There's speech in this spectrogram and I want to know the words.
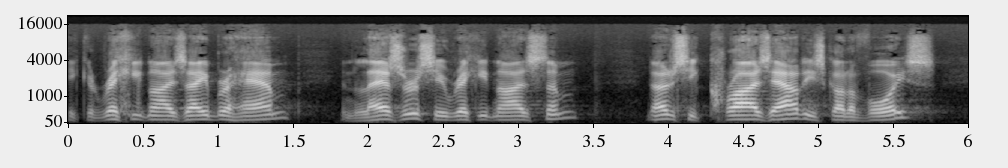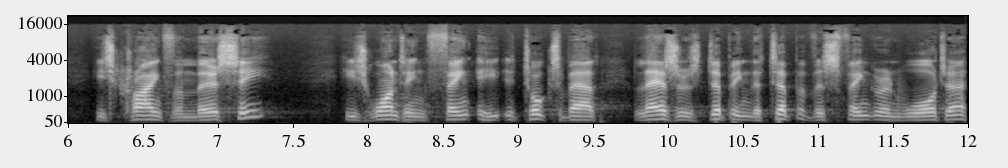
He could recognize Abraham and Lazarus. He recognized them. Notice he cries out, he's got a voice. He's crying for mercy. He's wanting, he talks about Lazarus dipping the tip of his finger in water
